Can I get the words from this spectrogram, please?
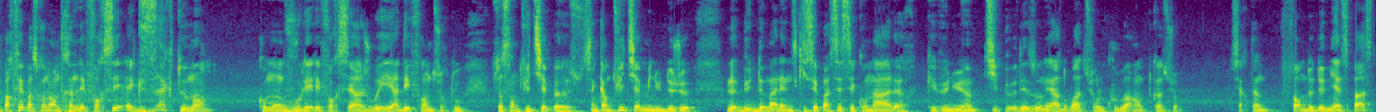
C'est parfait parce qu'on est en train de les forcer exactement comme on voulait les forcer à jouer et à défendre surtout. 68e, 58e euh, minute de jeu. Le but de Malen, ce qui s'est passé, c'est qu'on a l'heure qui est venu un petit peu dézoner à droite sur le couloir, en tout cas sur certaines formes de demi-espace.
